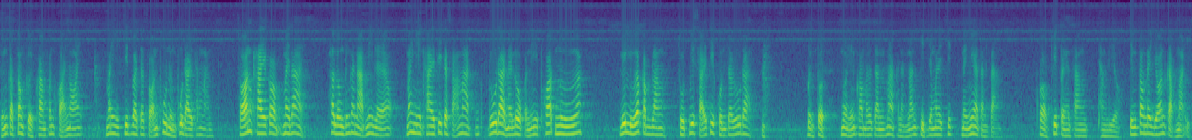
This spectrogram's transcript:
ถึงกับต้องเกิดความขันขวายน้อย ไม่คิดว่าจะสอนผู้หนึ่งผู้ใดทั้งนั้น สอนใครก็ไม่ได้ ถ้าลงถึงขนาดนี้แล้ว ไม่มีใครที่จะสามารถรู้ได้ในโลกอันนี้ เพราะเหนือหรือเหลือกำลังสุดวิสัยที่คนจะรู้ได้เบื้องต้น เมื่อเห็นความอัศจรรย์มากขนาดนั้นจิตยังไม่ได้คิดในแง่ต่างๆ ก็คิดไปในทางทางเดียว จึงต้องได้ย้อนกลับมาอีก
